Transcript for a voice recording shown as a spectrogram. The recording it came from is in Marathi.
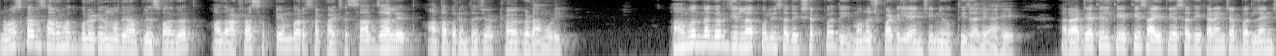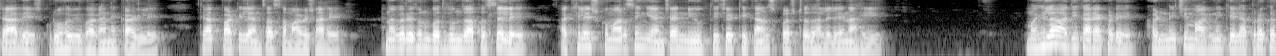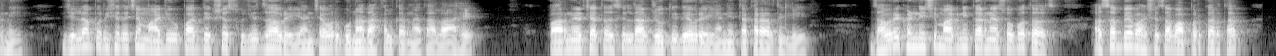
नमस्कार सार्वमत बुलेटिनमध्ये आपले स्वागत. आज अठरा सप्टेंबर सकाळचे सात झालेत आतापर्यंतच्या ठळक घडामोडी. अहमदनगर जिल्हा पोलीस अधीक्षकपदी मनोज पाटील यांची नियुक्ती झाली आहे. राज्यातील तेहतीस आय पी एस अधिकाऱ्यांच्या बदल्यांचे आदेश गृह विभागाने काढले. त्यात पाटील यांचा समावेश आहे. नगर येथून बदलून जात असलेले अखिलेश कुमार सिंग यांच्या नियुक्तीचे ठिकाण स्पष्ट झालेले नाही. महिला अधिकाऱ्याकडे खंडणीची मागणी केल्याप्रकरणी जिल्हा परिषदेचे माजी उपाध्यक्ष सुजित झावरे यांच्यावर गुन्हा दाखल करण्यात आला आहे. पारनेरच्या तहसीलदार ज्योती देवरे यांनी तक्रार दिली. झावरे खंडणीची मागणी करण्यासोबतच असभ्य भाषेचा वापर करतात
